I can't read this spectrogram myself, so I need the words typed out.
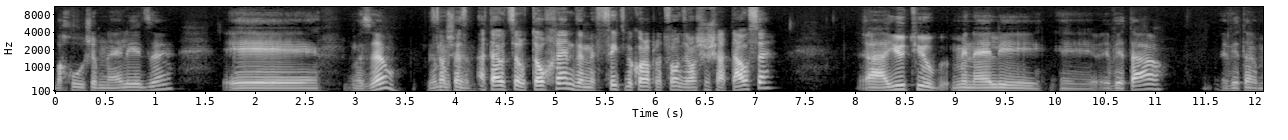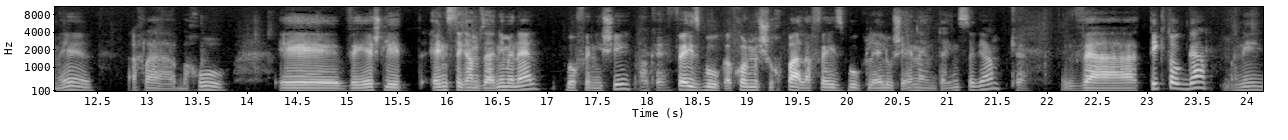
בחור שמנהל לי את זה, אה, וזהו, זה מה אומרת, ש... אז אתה יוצר תוכן ומפיץ בכל הפלטפורמות, זה משהו שאתה עושה? היוטיוב מנהל לי אה, אביתר, אביתר מאיר, אחלה בחור, אה, ויש לי את אינסטגרם זה אני מנהל באופן אישי, אוקיי. פייסבוק, הכל משוכפל לפייסבוק לאלו שאין להם את האינסטגרם, כן. והטיק טוק גם, אני,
